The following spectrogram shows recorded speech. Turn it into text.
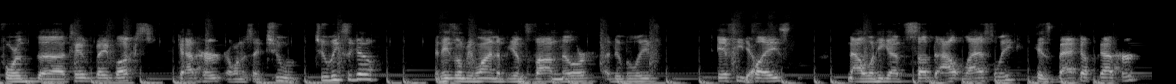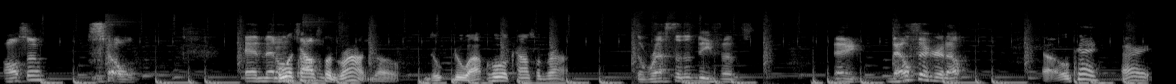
for the Tampa Bay Bucks, got hurt. I want to say two two weeks ago, and he's going to be lined up against Von Miller, I do believe, if he Yep. plays. Now, when he got subbed out last week, his backup got hurt also. So, and then Who on accounts of for Gronk though? Do, do I, who accounts for Gronk? the rest of the defense, hey, they'll figure it out. Uh, okay, all right.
